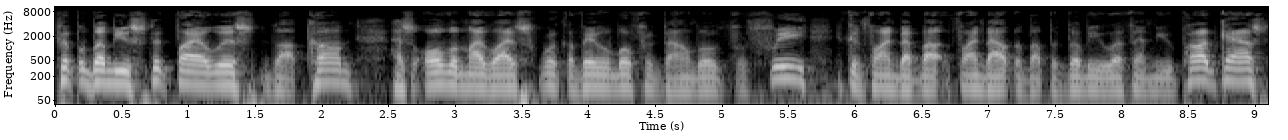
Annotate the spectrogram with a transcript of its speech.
www.spitfirelist.com has all of my life's work available for download for free. You can find about, find out about the WFMU podcast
